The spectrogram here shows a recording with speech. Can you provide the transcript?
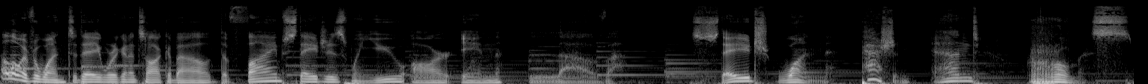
Hello, everyone. Today we're going to talk about the five stages when you are in love. Stage 1 Passion and Romance.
